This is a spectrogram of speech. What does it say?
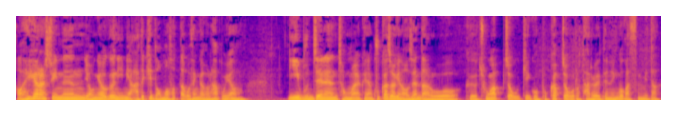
어, 해결할 수 있는 영역은 이미 아득히 넘어섰다고 생각을 하고요. 이 문제는 정말 그냥 국가적인 어젠다로 그 종합적이고 복합적으로 다뤄야 되는 것 같습니다.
